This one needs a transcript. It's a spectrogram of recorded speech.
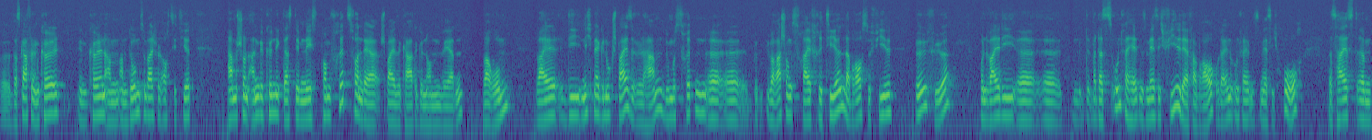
äh, das Gaffel in Köln, in Köln am, am Dom zum Beispiel auch zitiert, haben schon angekündigt, dass demnächst Pommes frites von der Speisekarte genommen werden. Warum? Weil die nicht mehr genug Speiseöl haben. Du musst Fritten äh, äh, überraschungsfrei frittieren, da brauchst du viel Öl für. Und weil die, äh, äh, das ist unverhältnismäßig viel der Verbrauch oder unverhältnismäßig hoch. Das heißt, ähm,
